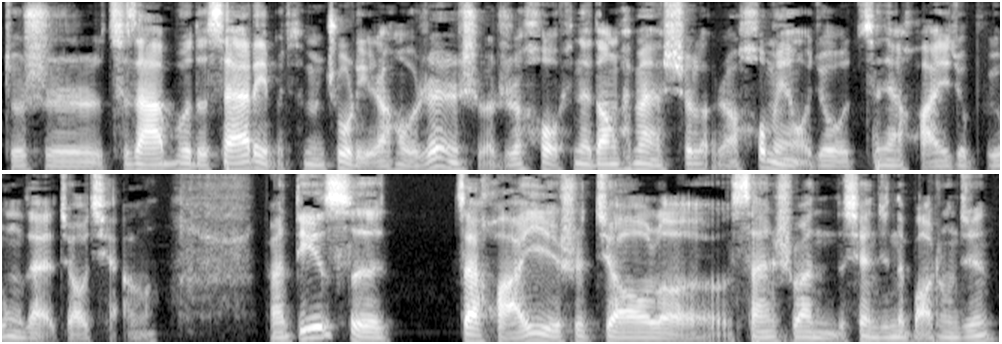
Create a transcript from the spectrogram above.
就是瓷杂部的 Sally 他们助理，然后我认识了之后，现在当拍卖师了。然后后面我就参加华谊，就不用再交钱了。反正第一次在华谊是交了三十万的现金的保证金，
